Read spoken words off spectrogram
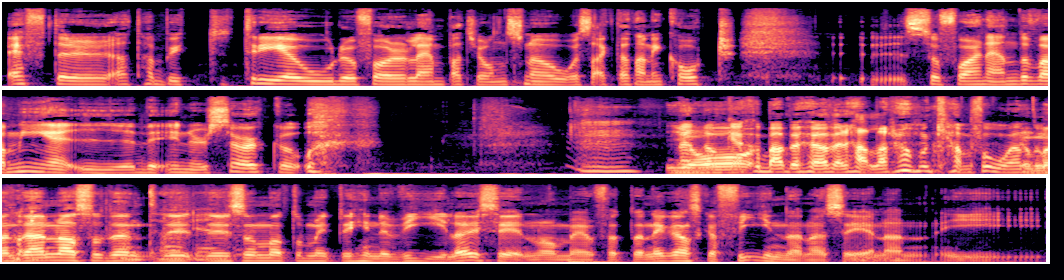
efter att ha bytt tre ord och förolämpat Jon Snow och sagt att han är kort eh, så får han ändå vara med i the inner circle. Mm. Men de kanske bara behöver alla de kan få Ja ändå. men den alltså den, det, det är som att de inte hinner vila i scenen de är för att den är ganska fin den här scenen i,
